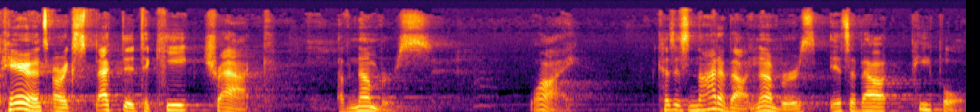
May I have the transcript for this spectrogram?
parents are expected to keep track of numbers. Why? Because it's not about numbers, it's about people.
